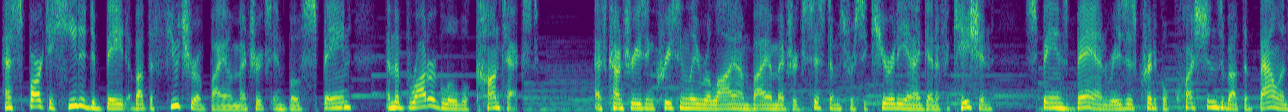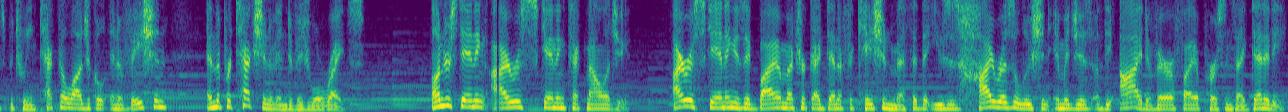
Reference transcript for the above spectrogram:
has sparked a heated debate about the future of biometrics in both Spain and the broader global context. As countries increasingly rely on biometric systems for security and identification, Spain's ban raises critical questions about the balance between technological innovation and the protection of individual rights. Understanding iris scanning technology. Iris scanning is a biometric identification method that uses high-resolution images of the eye to verify a person's identity.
